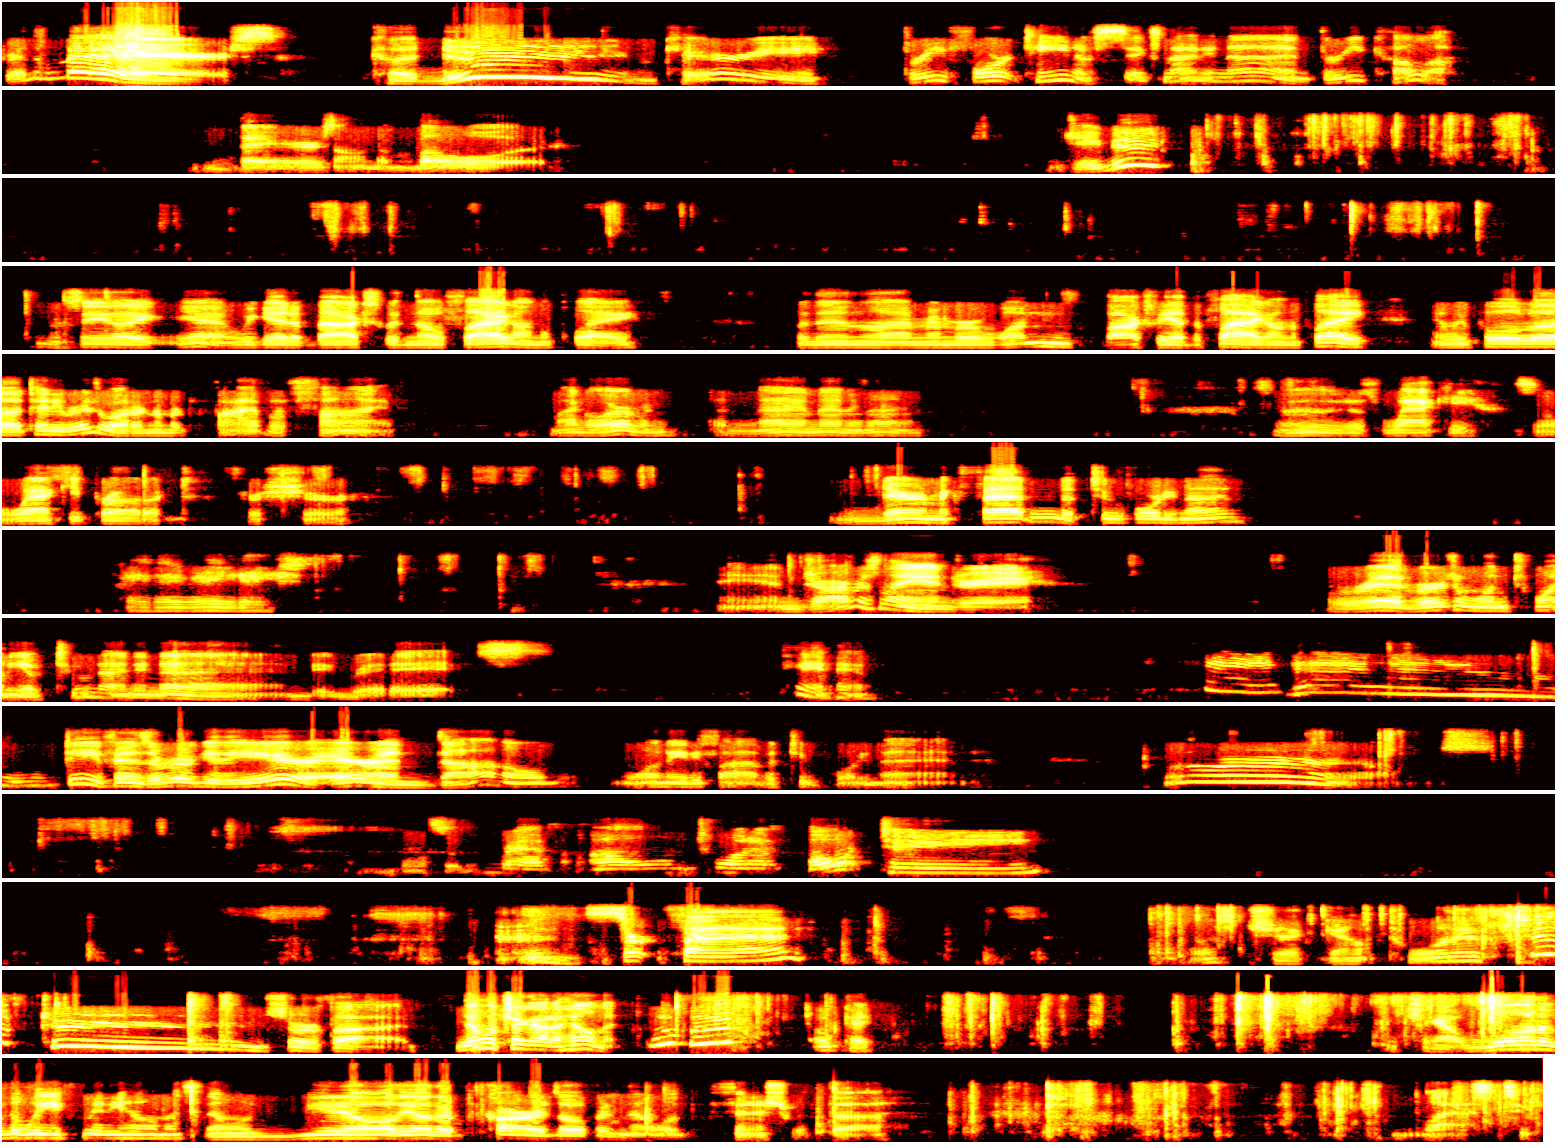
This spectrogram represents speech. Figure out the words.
for the Bears. Ka'Deem Carey. 314 of 699. Three color. Bears on the board. JB. See, like, yeah, we get a box with no flag on the play. But then uh, I remember one box we had the flag on the play, and we pulled uh, Teddy Bridgewater, number five of five. Michael Irvin at nine ninety nine. So this is just wacky. It's a wacky product for sure. Darren McFadden to two forty nine. And Jarvis Landry. Red version 120 of 299. Big Red X. Ham ham. Defensive Rookie of the Year, Aaron Donald, 185 of 249. Rams. That's a wrap on 2014. Certified. Let's check out 2015 certified. Then we'll check out a helmet. Okay. We'll check out one of the Leaf mini helmets, then we'll get all the other cards open, and then we'll finish with the last two.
